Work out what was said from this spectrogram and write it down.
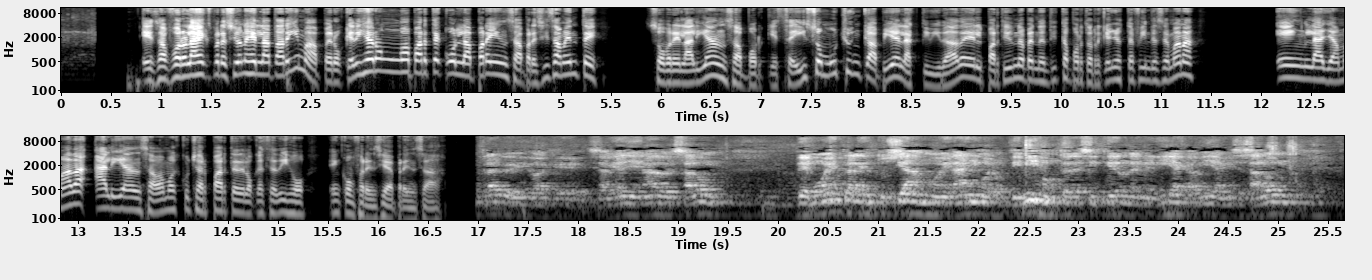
Esas fueron las expresiones en la tarima, pero ¿qué dijeron aparte con la prensa precisamente sobre la alianza? Porque se hizo mucho hincapié en la actividad del Partido Independentista Puertorriqueño este fin de semana en la llamada alianza. Vamos a escuchar parte de lo que se dijo en conferencia de prensa. Debido a que se había llenado el salón, demuestra el entusiasmo, el ánimo, el optimismo. Ustedes sintieron la energía que había en ese salón,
